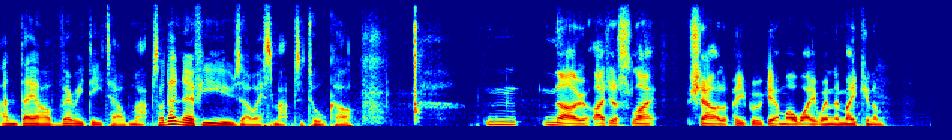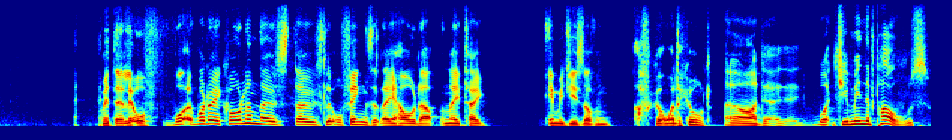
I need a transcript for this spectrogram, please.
and they are very detailed maps i don't know if you use os maps at all carl No, I just like shout at the people who get in my way when they're making them. With their little what what do they call them? Those those little things that they hold up and they take images of them. I forgot what they're called. Oh, uh, what do you mean the polls?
